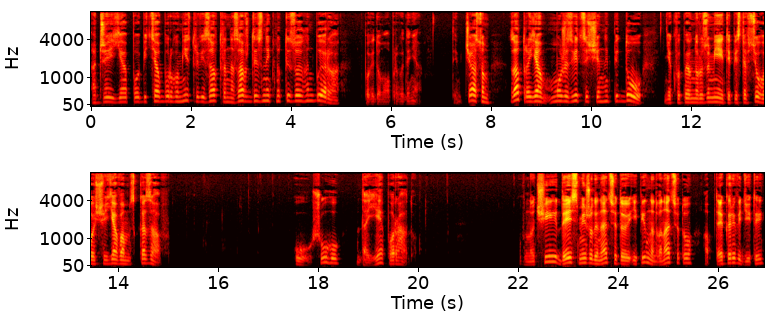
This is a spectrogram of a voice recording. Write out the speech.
Адже я пообіцяв бургомістрові завтра назавжди зникнути з Ойгенберга, повідомило привидення. Тим часом завтра я, може, звідси ще не піду, як ви певно розумієте, після всього, що я вам сказав. У шугу дає пораду. Вночі, десь між одинадцятою і пів на дванадцяту, аптекареві діти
